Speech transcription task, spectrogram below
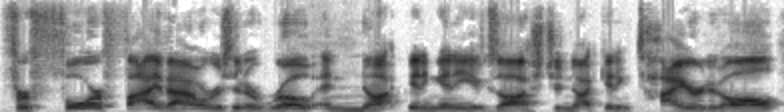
for four five hours in a row and not getting any exhaustion not getting tired at all.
